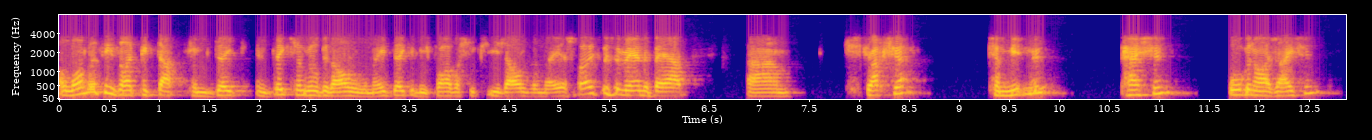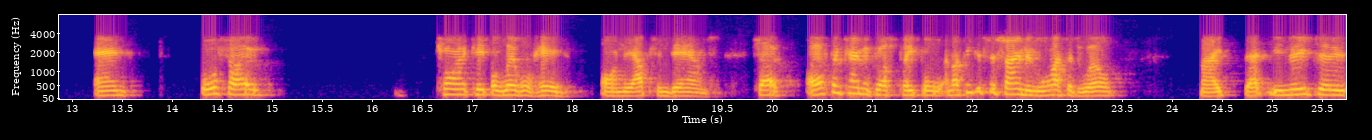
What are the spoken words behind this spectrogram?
a lot of the things I picked up from Deek, and Deek's a little bit older than me, Deek could be five or six years older than me, I suppose, was around about um, structure, commitment, passion, organisation, and also trying to keep a level head on the ups and downs. So I often came across people, and I think it's the same in life as well, mate, that you need to,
